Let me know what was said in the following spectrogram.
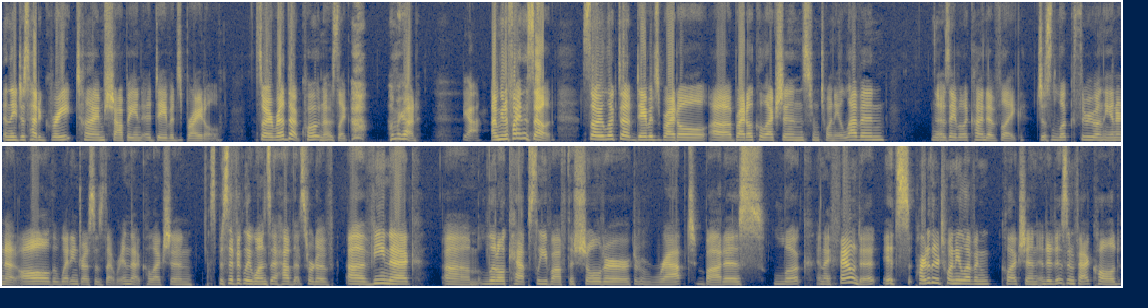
and they just had a great time shopping at David's bridal. So I read that quote and I was like, oh my god, yeah. I'm gonna find this out. So I looked up David's bridal uh, bridal collections from 2011. And I was able to kind of like just look through on the internet all the wedding dresses that were in that collection, specifically ones that have that sort of uh, V-neck, um, little cap sleeve off the shoulder, sort of wrapped bodice look. And I found it. It's part of their 2011 collection, and it is in fact called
